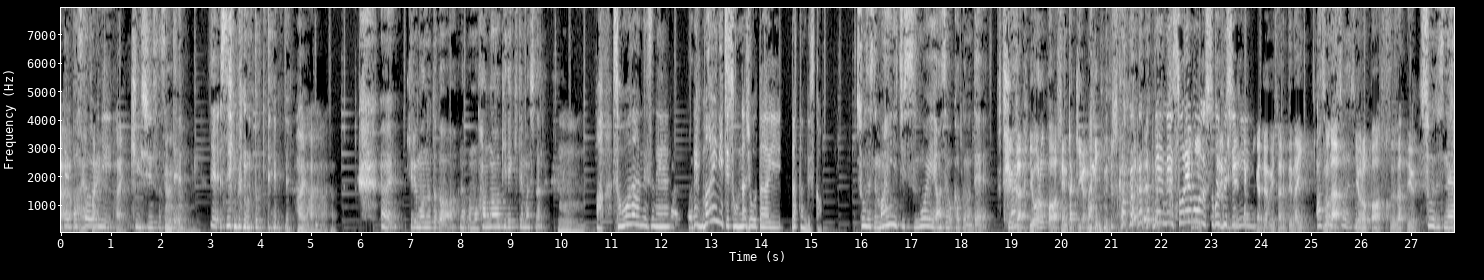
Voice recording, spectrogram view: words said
いはい。で、バスタオルにはい。吸収させて、で、水分を取って、みたいはいはいはな。はい。着るものとかは、なんかもう半乾きで着てましたね。い。うん。あ。あ、そうなんですね。え、毎日そんな状態だったんですか？そうですね。毎日すごい汗をかくので、っていうか、ヨーロッパは洗濯機がないんですか？ねえねえ、それもすごい不思議。洗濯機が準備されてないのがヨーロッパは普通だっていう。そうですね。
